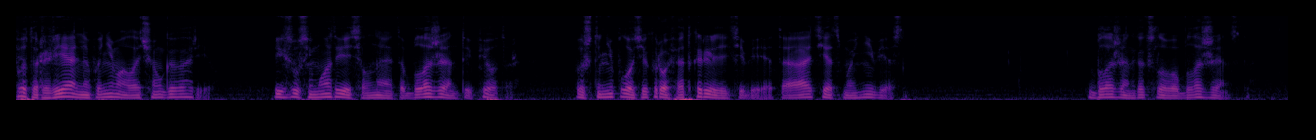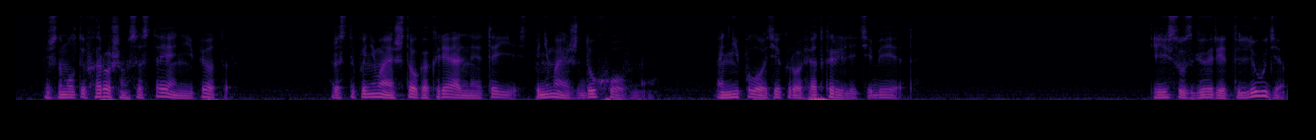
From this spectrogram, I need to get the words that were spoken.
Петр реально понимал, о чем говорил. Иисус ему ответил на это, «Блажен ты, Петр, потому что не плоть и кровь открыли тебе это, а Отец мой Небесный. Блажен, как слово блаженство. Потому что, мол, ты в хорошем состоянии, Петр. Раз ты понимаешь, что как реально это есть, понимаешь духовное, а не плоть и кровь открыли тебе это. Иисус говорит людям,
